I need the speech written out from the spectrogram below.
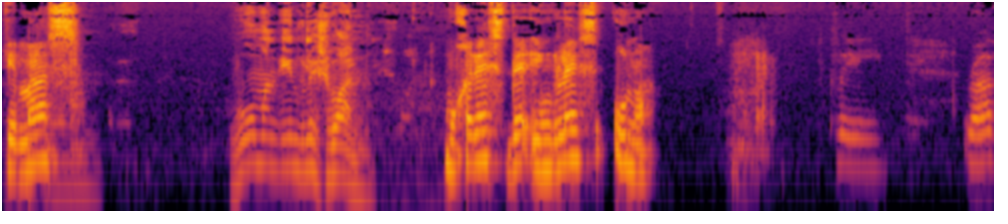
¿Qué más? Woman English One. Mujeres de inglés 1. Rav,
